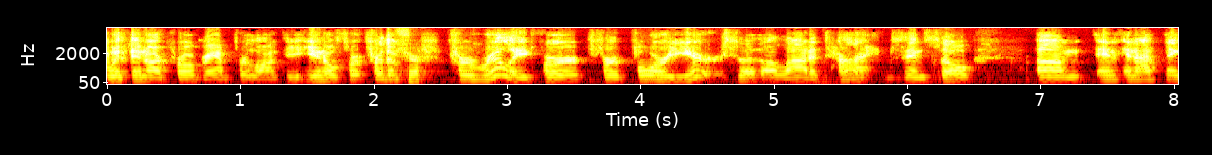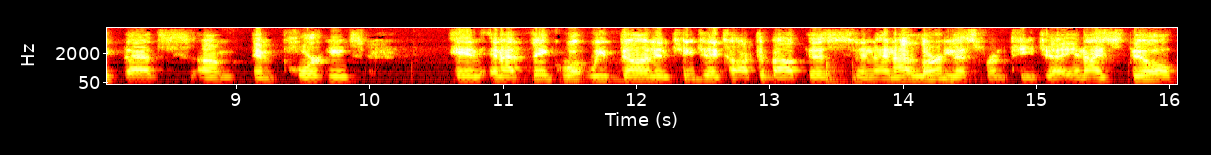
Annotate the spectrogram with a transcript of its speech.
within our program for long you know for, for the sure. for really for for four years a, a lot of times and so um and and i think that's um important and and I think what we've done, and TJ talked about this, and, and I learned this from TJ, and I still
